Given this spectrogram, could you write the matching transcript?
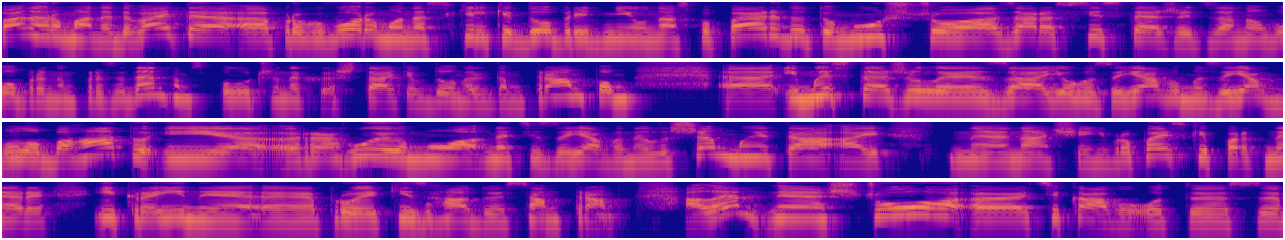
Пане Романе, давайте е, проговоримо наскільки добрі дні у нас попереду, тому що зараз всі стежать за новообраним президентом Сполучених Штатів Дональдом Трампом. Е, і ми стежили за його заявами. Заяв було багато, і реагуємо на ці заяви не лише ми, та а й наші європейські партнери і країни, е, про які згадує сам Трамп. Але що цікаво, от з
